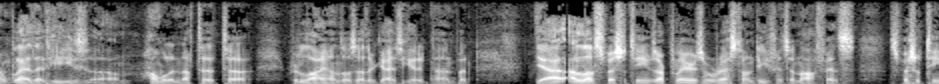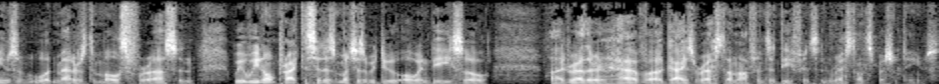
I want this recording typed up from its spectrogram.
I'm glad that he's um, humble enough to to rely on those other guys to get it done, but. Yeah, I love special teams. Our players will rest on defense and offense. Special teams what matters the most for us, and we, we don't practice it as much as we do O and D. So I'd rather have uh, guys rest on offense and defense than rest on special teams.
